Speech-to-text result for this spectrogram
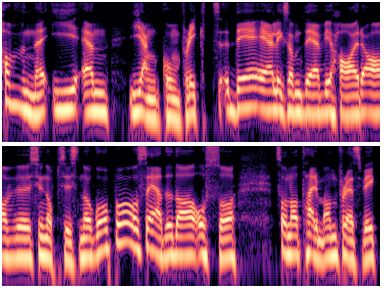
havner i en gjengkonflikt. Det er liksom det vi har av synopsisen å gå på, og så er det da også sånn at Herman Flesvig,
